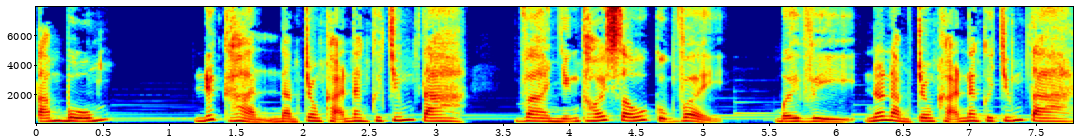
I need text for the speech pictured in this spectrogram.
84. Đức hạnh nằm trong khả năng của chúng ta và những thói xấu cũng vậy, bởi vì nó nằm trong khả năng của chúng ta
